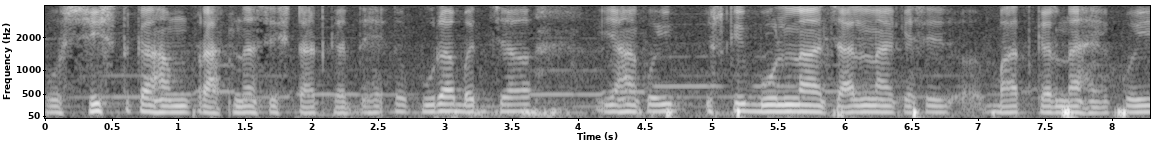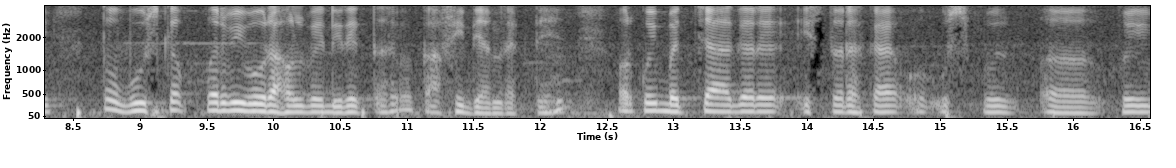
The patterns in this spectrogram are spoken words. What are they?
वो शिस्त का हम प्रार्थना से स्टार्ट करते हैं। तो पूरा बच्चा यहाँ कोई उसकी बोलना चालना कैसे बात करना है, कोई तो उसका पर भी वो राहुल भाई डायरेक्टर है वो काफ़ी ध्यान रखते हैं। और कोई बच्चा अगर इस तरह का उस कोई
